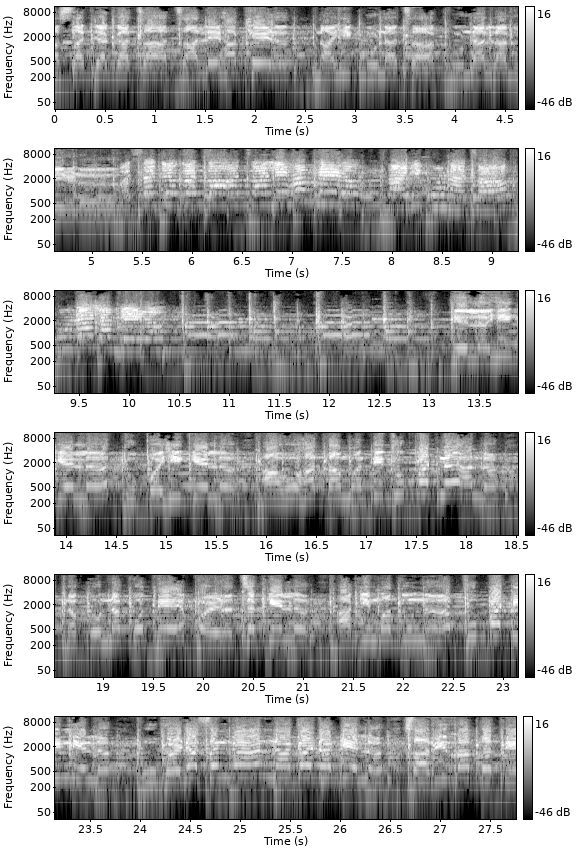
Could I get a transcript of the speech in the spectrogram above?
असा जगाचा चाले हा खेळ नाही कुणाचा कुणाला मेळ. असा जगाचा चाले हा खेळ नाही कुणाचा कुणाला मेळ. तेलही गेलं तुपही गेलं आहो हातामध्ये धुपटणं आलं नको नको ते पळच केलं. आगीमधून फुपाटी नेलं उघड्या संगा नागड गेलं सारी रात ते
